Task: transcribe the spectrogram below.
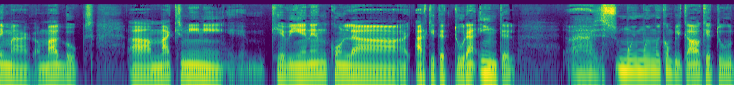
iMac, MacBooks, uh, Mac Mini, que vienen con la arquitectura Intel, ah, es muy, muy, muy complicado que tú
